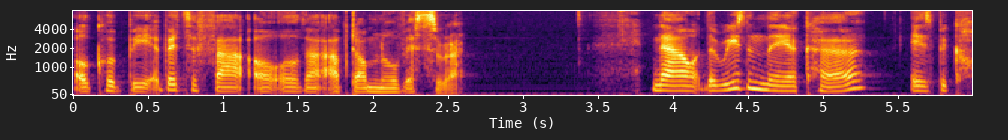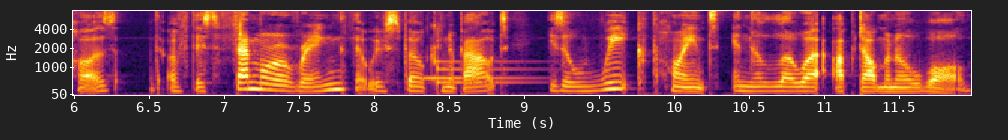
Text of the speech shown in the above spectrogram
or could be a bit of fat or other abdominal viscera. Now, the reason they occur is because of this femoral ring that we've spoken about is a weak point in the lower abdominal wall.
